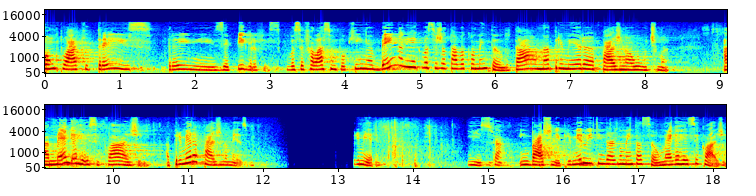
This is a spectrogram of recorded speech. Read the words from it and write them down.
pontuar aqui três, três epígrafes, que você falasse um pouquinho, bem na linha que você já estava comentando, tá? Na primeira página, a última, a mega reciclagem, a primeira página mesmo. Primeira. Isso. Tá. Embaixo ali, primeiro item da argumentação, mega reciclagem.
